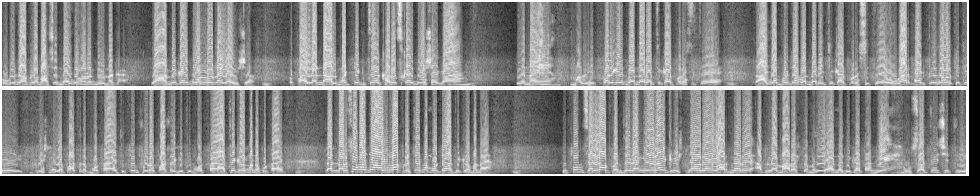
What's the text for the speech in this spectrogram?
उगीच आपलं भाषण द्यायचं म्हणून देऊ नका. तर आम्ही काही बोललो नाही या विषयावर. पहिल्यांदा आलमट्टीचं खरंच काही दोष आहे का? ते नाही. मग हिप्परगीत बंधाऱ्याची काय परिस्थिती आहे? राजापूरच्या बंधाऱ्याची काय परिस्थिती आहे? उगार फॅक्टरी जवळ किती कृष्णाचं पात्र मोठं आहे? तिथून पुढं पात्र किती मोठं आहे? अतिक्रमण कुठं आहेत? तर नरसोबाच्या आईला प्रचंड मोठं अतिक्रमण आहे. तिथून सगळा पंचगंगेवर आहे कृष्णावर आहे वारणार आहे आपल्या महाराष्ट्रामध्ये या नदीकाठाने ऊसाची शेती.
